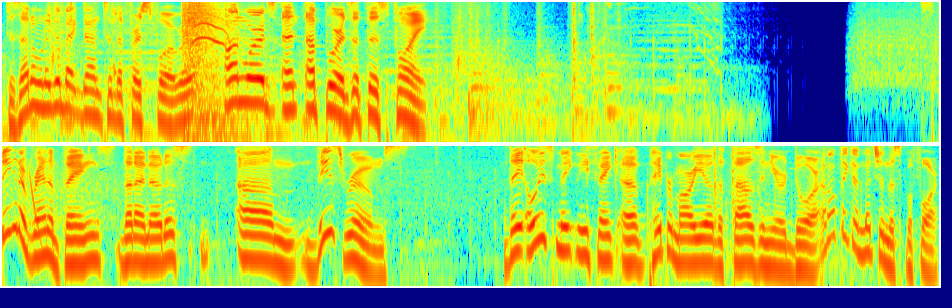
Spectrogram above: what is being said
Because I don't want to go back down to the first floor. We're onwards and upwards at this point. Speaking of random things that I notice, um, these rooms, they always make me think of Paper Mario The Thousand Year Door. I don't think I mentioned this before.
